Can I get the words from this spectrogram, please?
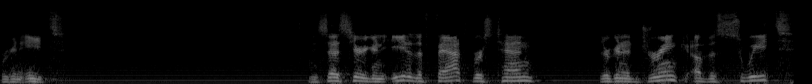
We're going to eat. He says here, you're going to eat of the fat, verse 10. They're going to drink of the sweet.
